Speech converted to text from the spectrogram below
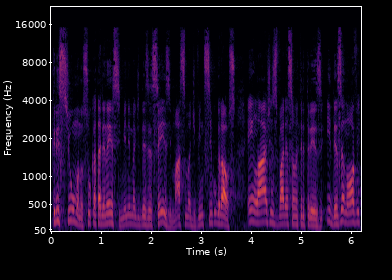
Criciúma, no sul catarinense, mínima de 16 e máxima de 25 graus. Em Lages, variação entre 13 e 19.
